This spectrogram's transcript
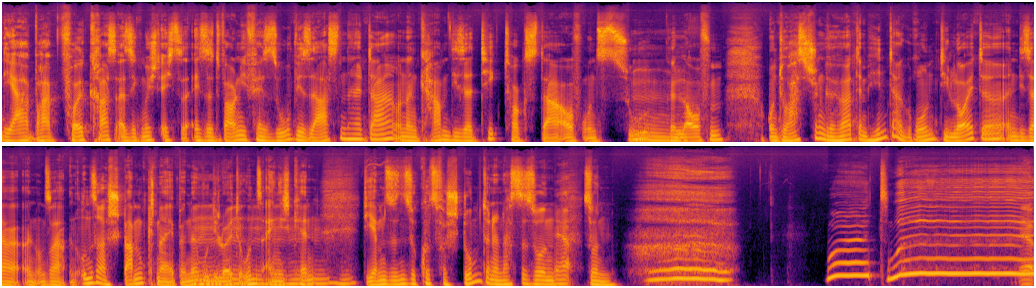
Ja, war voll krass. Also ich möchte echt sagen, also es war ungefähr so, wir saßen halt da und dann kam dieser TikTok-Star auf uns zugelaufen und du hast schon gehört im Hintergrund, die Leute in dieser, in unserer, in unserer Stammkneipe, ne, wo die Leute uns eigentlich kennen, die haben, sind so kurz verstummt und dann hast du so ein, Ja. so ein What? What? Ja,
